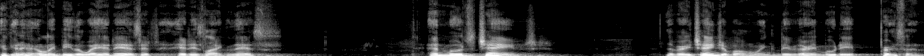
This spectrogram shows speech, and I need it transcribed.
you can only be the way it is. It, it is like this. And moods change. They're very changeable. We can be a very moody person.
